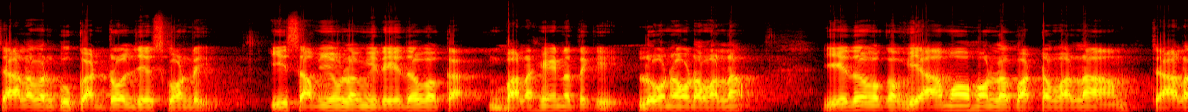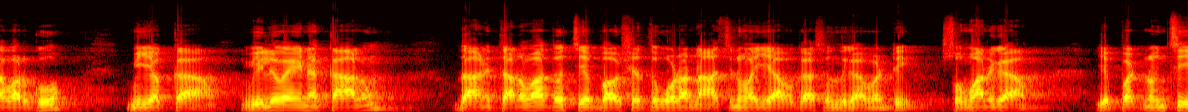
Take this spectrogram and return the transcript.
చాలా వరకు కంట్రోల్ చేసుకోండి. ఈ సమయంలో మీరు ఏదో ఒక బలహీనతకి లోనవడం వల్ల ఏదో ఒక వ్యామోహంలో పట్టడం వల్ల చాలా వరకు మీ యొక్క విలువైన కాలం దాని తర్వాత వచ్చే భవిష్యత్తు కూడా నాశనం అయ్యే అవకాశం ఉంది కాబట్టి సుమారుగా ఇప్పటి నుంచి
